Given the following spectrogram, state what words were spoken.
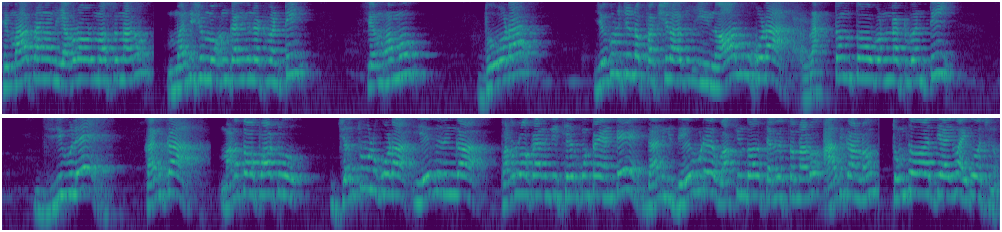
సింహాసనాన్ని ఎవరెవరు మోస్తున్నారు? మనిషి ముఖం కలిగినటువంటి సింహము దూడ ఎగురుచున్న పక్షిరాజు ఈ నాలుగు కూడా రక్తంతో ఉన్నటువంటి జీవులే. కనుక మనతో పాటు జంతువులు కూడా ఏ విధంగా పరలోకానికి చేరుకుంటాయంటే దానికి దేవుడే వాక్యం ద్వారా సెలవిస్తున్నాడు. ఆది కాండం తొమ్మిదో అధ్యాయం ఐదో వచనం.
